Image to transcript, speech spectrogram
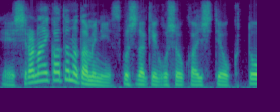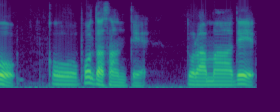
えー知らない方のために少しだけご紹介しておくと、こうポンタさんってドラマーで、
